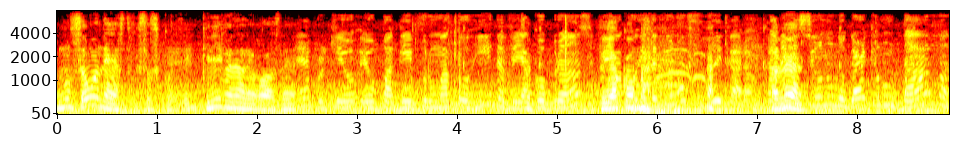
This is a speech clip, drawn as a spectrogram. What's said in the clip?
não, são honestos com essas coisas. É incrível, né, o negócio, né? É, porque eu, eu paguei por uma corrida, veio a cobrança, Veio a corrida que eu não fui, cara. O Tá cara vendo? iniciou num lugar que eu não tava.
